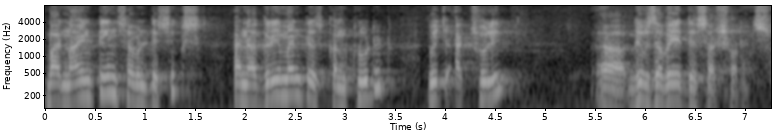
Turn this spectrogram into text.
By 1976, an agreement is concluded which actually uh, gives away this assurance.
